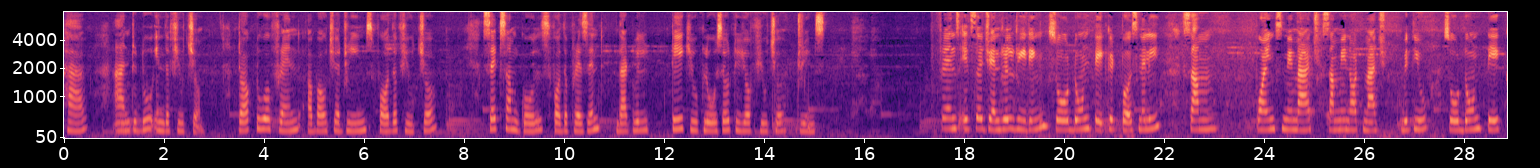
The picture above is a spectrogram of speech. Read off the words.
have, and to do in the future. Talk to a friend about your dreams for the future. Set some goals for the present that will take you closer to your future dreams. Friends, it's a general reading, so don't take it personally. Some points may match, some may not match with you, so don't take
